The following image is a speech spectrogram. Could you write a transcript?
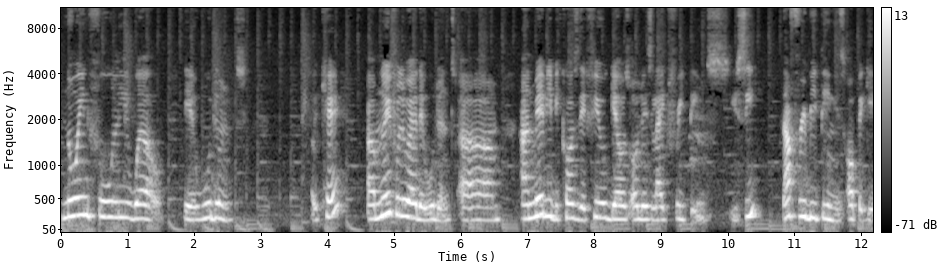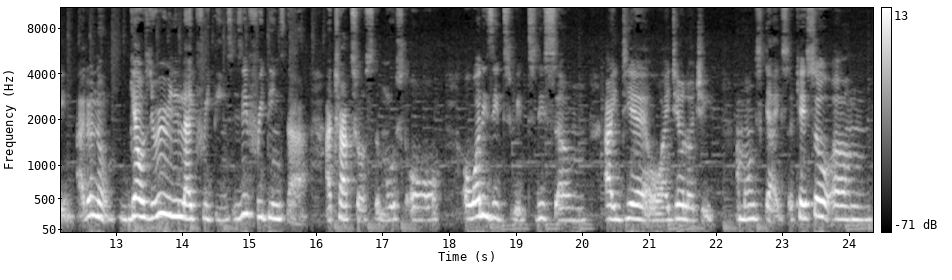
knowing fully well they wouldn't. Okay? Um, knowing fully well they wouldn't. Um, and maybe because they feel girls always like free things. You see? that freebie thing is up again. I don't know. Girls, do we really like free things? Is it free things that attracts us the most or or what is it with this um idea or ideology amongst guys? Okay, so um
